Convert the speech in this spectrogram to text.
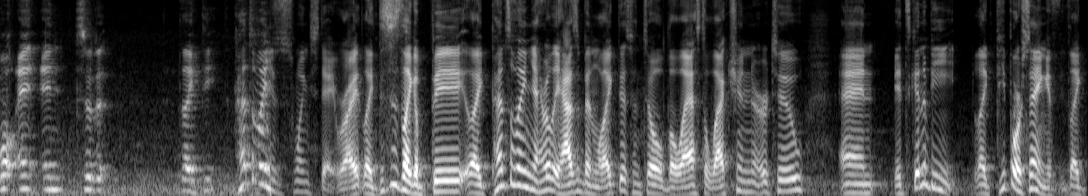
Well, and, and so the like the Pennsylvania's a swing state, right? Like this is like a big like Pennsylvania really hasn't been like this until the last election or two, and it's going to be like people are saying if like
